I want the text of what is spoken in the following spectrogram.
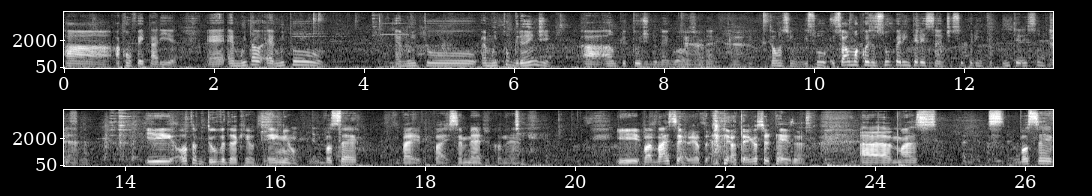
à, a confeitaria. É, é, muita, é muito é muito é muito grande a, amplitude do negócio, é, né? É. Então assim, isso, isso é uma coisa super interessante, super interessantíssima. É. E outra dúvida que eu tenho, você vai, vai ser médico, né? Sim. E vai, vai ser, eu, eu tenho certeza. Uh, mas você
